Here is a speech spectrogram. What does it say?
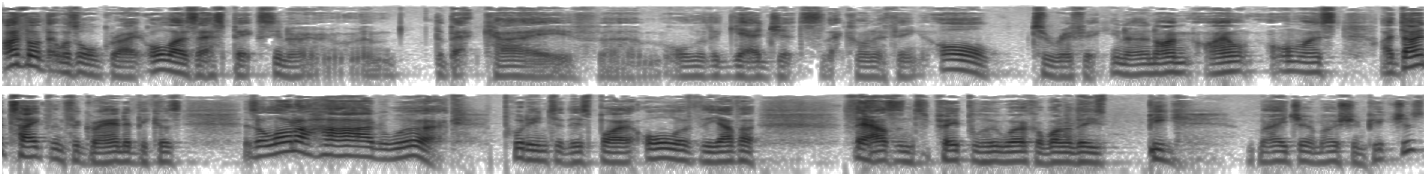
I thought that was all great. All those aspects, you know, um, the Batcave, um, all of the gadgets, that kind of thing, all terrific, you know. And I'm I almost I don't take them for granted because there's a lot of hard work put into this by all of the other thousands of people who work on one of these big major motion pictures,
